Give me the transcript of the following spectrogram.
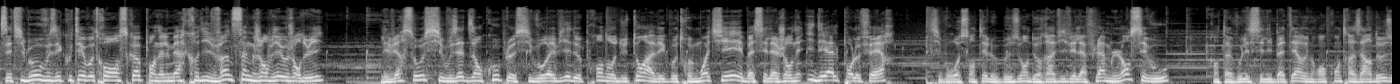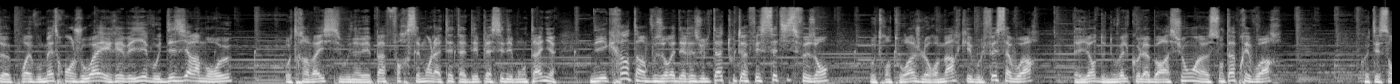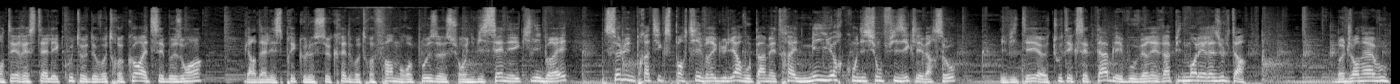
C'est Thibaut, vous écoutez votre horoscope, on est le mercredi 25 janvier aujourd'hui. Les Verseaux, si vous êtes en couple, si vous rêviez de prendre du temps avec votre moitié, eh ben c'est la journée idéale pour le faire. Si vous ressentez le besoin de raviver la flamme, lancez-vous. Quant à vous les célibataires, une rencontre hasardeuse pourrait vous mettre en joie et réveiller vos désirs amoureux. Au travail, si vous n'avez pas forcément la tête à déplacer des montagnes, n'ayez crainte, hein, vous aurez des résultats tout à fait satisfaisants. Votre entourage le remarque et vous le fait savoir. D'ailleurs, de nouvelles collaborations euh, sont à prévoir. Côté santé, restez à l'écoute de votre corps et de ses besoins. Gardez à l'esprit que le secret de votre forme repose sur une vie saine et équilibrée. Seule une pratique sportive régulière vous permettra une meilleure condition physique les versos. Évitez euh, tout excès de table et vous verrez rapidement les résultats. Bonne journée à vous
